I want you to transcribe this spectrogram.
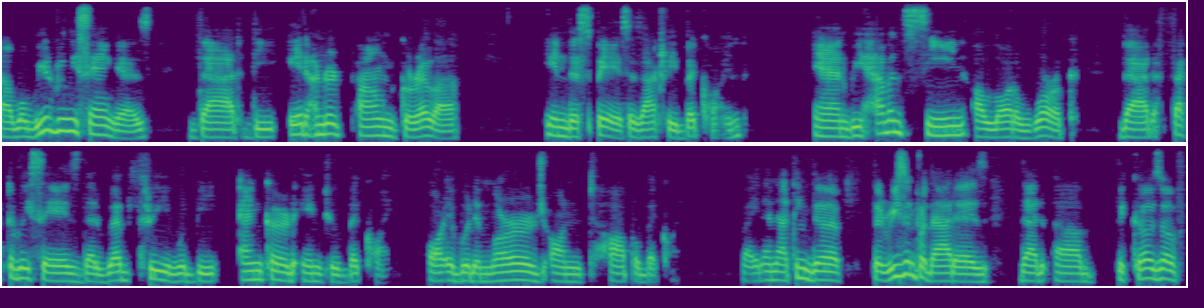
Uh, what we're really saying is that the 800 pound gorilla in this space is actually Bitcoin, and we haven't seen a lot of work that effectively says that Web3 would be anchored into Bitcoin or it would emerge on top of Bitcoin, right? And I think the the reason for that is that uh, because of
